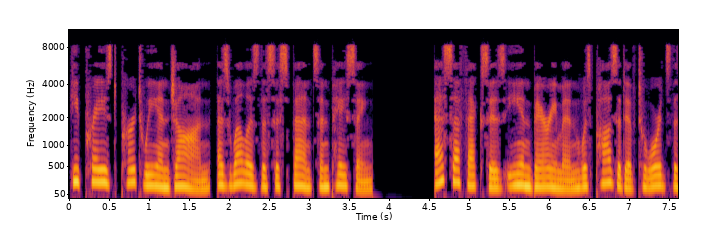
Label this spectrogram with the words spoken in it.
He praised Pertwee and John, as well as the suspense and pacing. SFX's Ian Berryman was positive towards the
